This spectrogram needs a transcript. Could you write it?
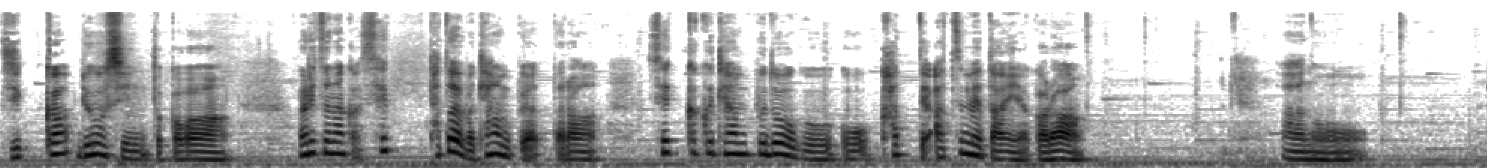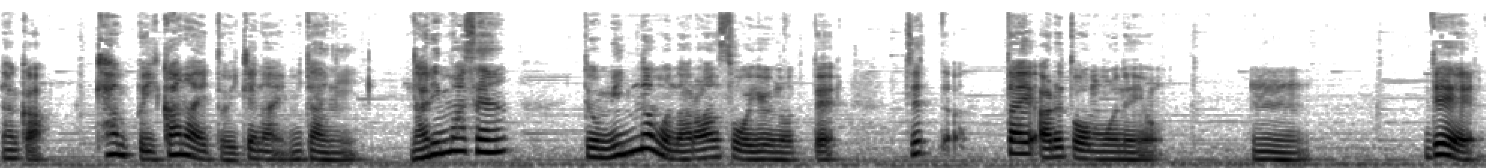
実家両親とかは割となんかせ例えばキャンプやったらせっかくキャンプ道具を買って集めたんやからあのなんかキャンプ行かないといけないみたいになりません？でもみんなもならんそういうのって絶対あると思うねんよ。うん、で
